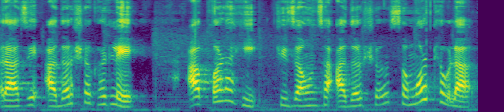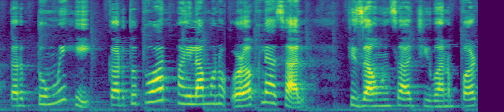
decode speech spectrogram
राजे आदर्श घडले. आपणही जिजाऊंचा आदर्श समोर ठेवला तर तुम्हीही कर्तृत्वान महिला म्हणून ओळखल्या जाल. जिजाऊंचा जीवनपट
